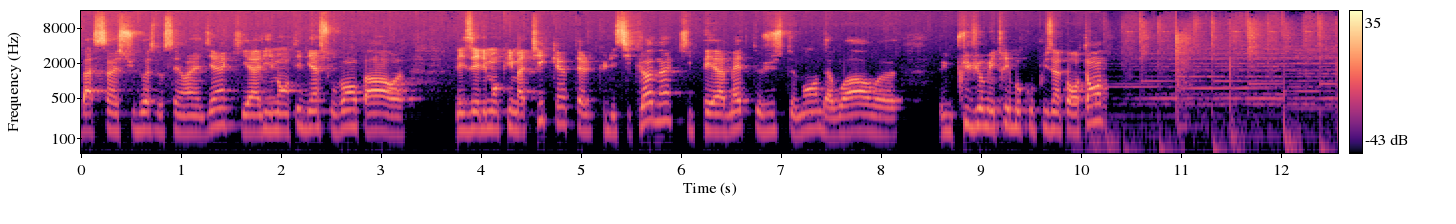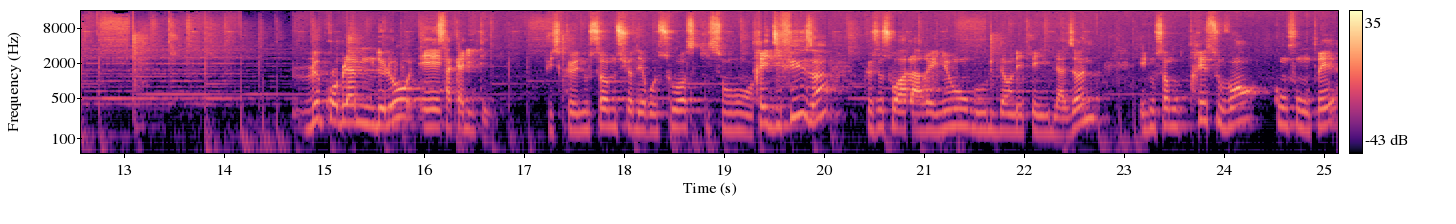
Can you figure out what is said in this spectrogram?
bassin sud-ouest de l'océan Indien qui est alimenté bien souvent par euh, les éléments climatiques hein, tels que les cyclones, qui permettent justement d'avoir euh, une pluviométrie beaucoup plus importante. Le problème de l'eau est sa qualité, puisque nous sommes sur des ressources qui sont très diffuses, hein, que ce soit à La Réunion ou dans les pays de la zone, et nous sommes très souvent confrontés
